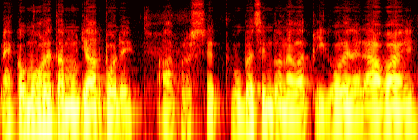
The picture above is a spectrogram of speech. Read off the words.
jako mohli tam udělat body, ale prostě vůbec jim to nelepí, goly nedávají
